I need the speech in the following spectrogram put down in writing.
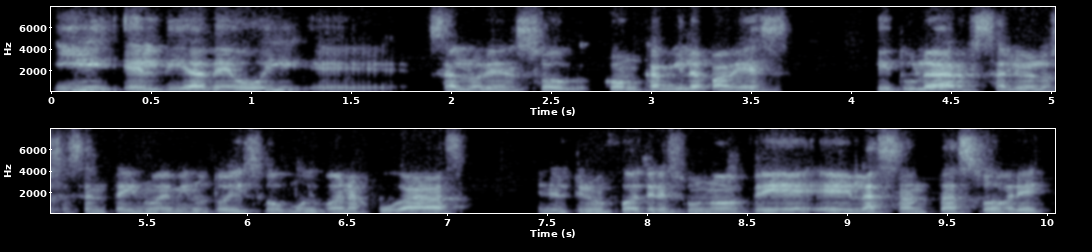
Y el día de hoy, eh, San Lorenzo con Camila Pavés, titular, salió a los 69 minutos, hizo muy buenas jugadas en el triunfo de 3-1 de eh, la Santa sobre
